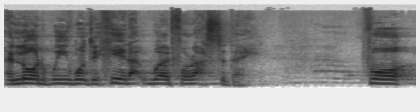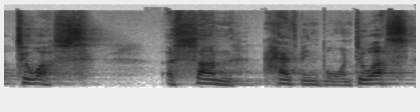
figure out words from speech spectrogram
And Lord, we want to hear that word for us today. For to us, a son has been born. To us,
